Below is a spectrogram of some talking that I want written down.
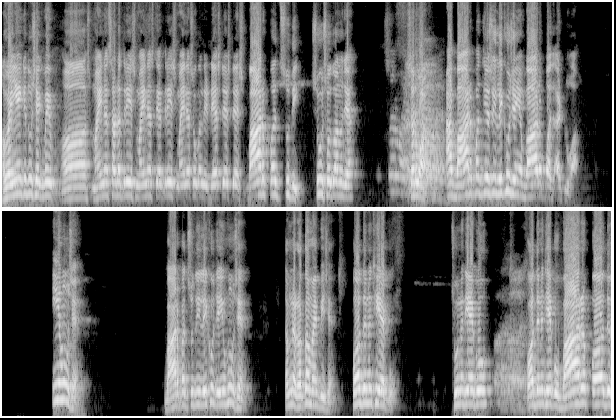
હવે અહીંયા કીધું છે કે ભાઈ માઇનસ સાડત્રીસ માઇનસ તેત્રીસ માઇનસ ઓગણત્રીસ ડેશ ડેશ ડેશ બાર પદ સુધી શું શોધવાનું છે? સરવાળો આ બાર પદ જે લખ્યું છે અહીંયા બાર પદ આટલું આ. ઈ શું છે? બાર પદ સુધી લખ્યું છે એ શું છે? તમને રકમ આપી છે. પદ નથી આપ્યું. શું નથી આપ્યું? પદ નથી આપ્યું. બાર પદ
